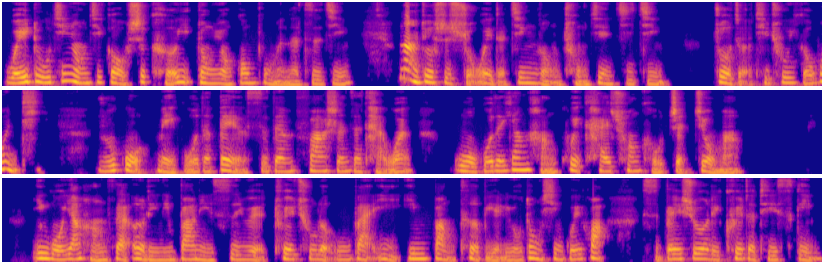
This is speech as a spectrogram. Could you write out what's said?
唯独金融机构是可以动用公部门的资金，那就是所谓的金融重建基金。作者提出一个问题：如果美国的贝尔斯登发生在台湾，我国的央行会开窗口拯救吗？英国央行在二零零八年四月推出了五百亿英镑特别流动性规划 （Special Liquidity Scheme），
